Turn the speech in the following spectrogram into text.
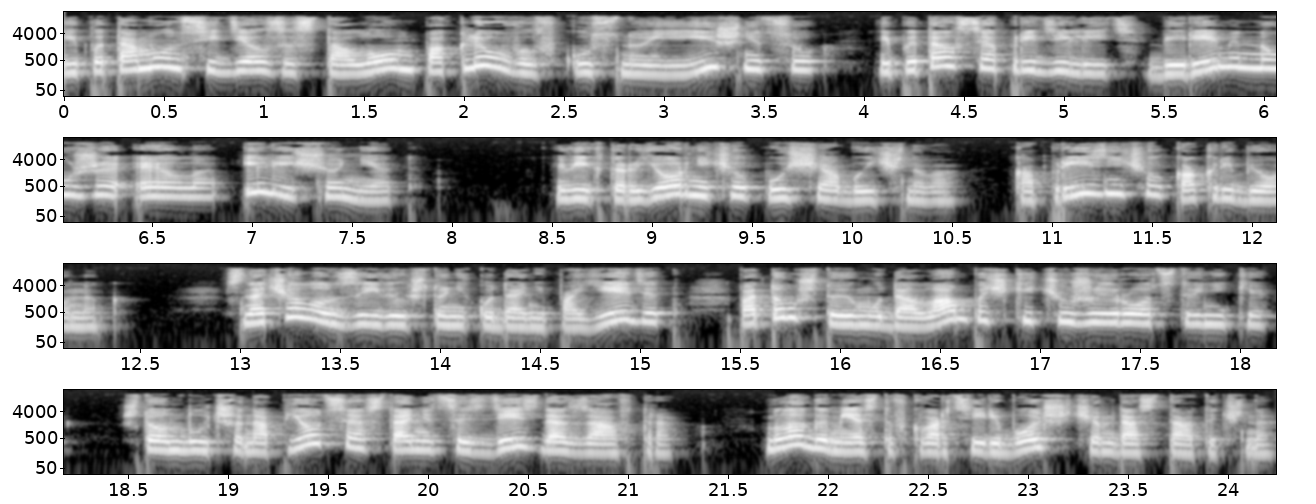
И потому он сидел за столом, поклевывал вкусную яичницу и пытался определить, беременна уже Элла или еще нет. Виктор ерничал пуще обычного, капризничал, как ребенок. Сначала он заявил, что никуда не поедет, потом, что ему до лампочки чужие родственники, что он лучше напьется и останется здесь до завтра. Благо места в квартире больше, чем достаточно.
